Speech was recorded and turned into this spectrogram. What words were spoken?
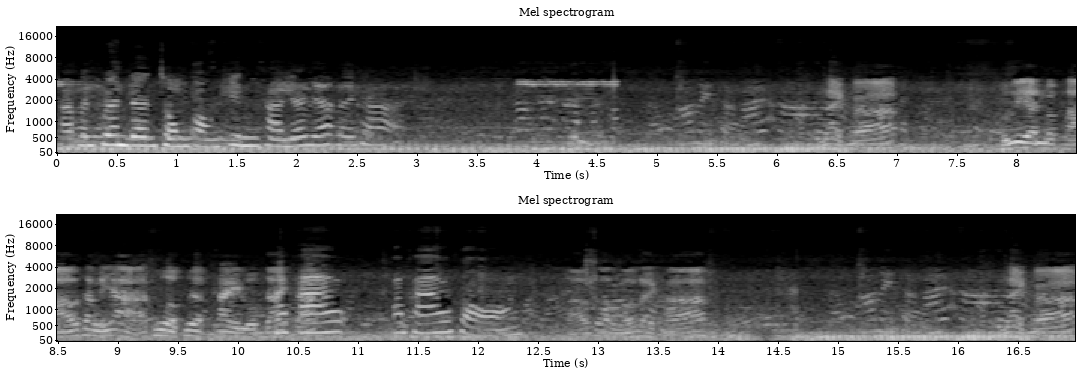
เก่าเออด้านนี้เลยพาเพื่อนๆเดินชมของกินค่ะเยอะแยะเลยค่ะได้ครับทุเรียนมะพร้าวทั้งระยะทั่วเพื่อกไข่รวมได้มะคพรัร้าบวมะพร้าวสองมะพร้าวสองร้อยเลยครับได้ครับ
